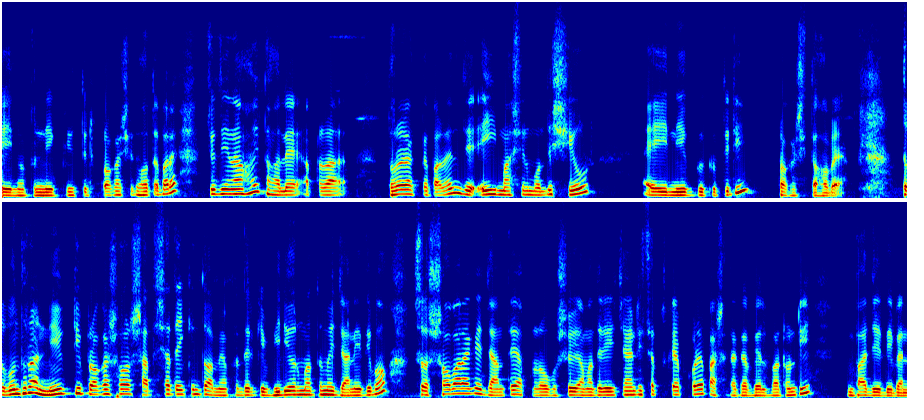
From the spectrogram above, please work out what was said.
এই নতুন নিক বিজ্ঞপ্তিটি প্রকাশিত হতে পারে। যদি না হয় তাহলে আপনারা ধরে রাখতে পারেন যে এই মাসের মধ্যে শিওর এই নিয়োগ বিজ্ঞপ্তিটি প্রকাশিত হবে। তো বন্ধুরা, নিয়োগটি প্রকাশ হওয়ার সাথে সাথেই কিন্তু আমি আপনাদেরকে ভিডিওর মাধ্যমে জানিয়ে দিব। সো সবার আগে জানতে আপনারা অবশ্যই আমাদের এই চ্যানেলটি সাবস্ক্রাইব করে পাশে থাকা বেল বাটনটি বাজিয়ে দিবেন।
